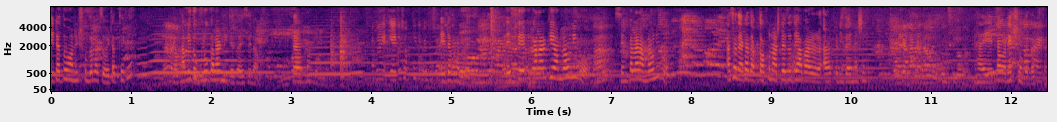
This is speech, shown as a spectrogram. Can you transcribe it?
এটা তো অনেক সুন্দর লাগছে ওইটার থেকে। আমি তো ব্লু কালার নিতে চাইছিলাম। এটা ভালো। এই সেম কালার কি আমরাও নিব? সেম কালার আমরাও নিব? আচ্ছা দেখা যাক, তখন আসলে যদি আবার আরেকটা ডিজাইন আসে। হ্যাঁ এটা অনেক সুন্দর লাগছে।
